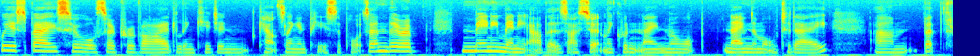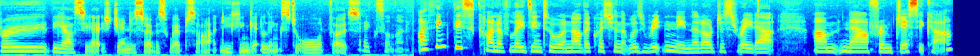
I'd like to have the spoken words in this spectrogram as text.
Queerspace who also provide linkage and counselling and peer supports. And there are many, many others. I certainly couldn't name them all, name them all today. Um, but through the RCH Gender Service website, you can get links to all of those. Excellent. I think this kind of leads into another question that was written in that I'll just read out um, now from Jessica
